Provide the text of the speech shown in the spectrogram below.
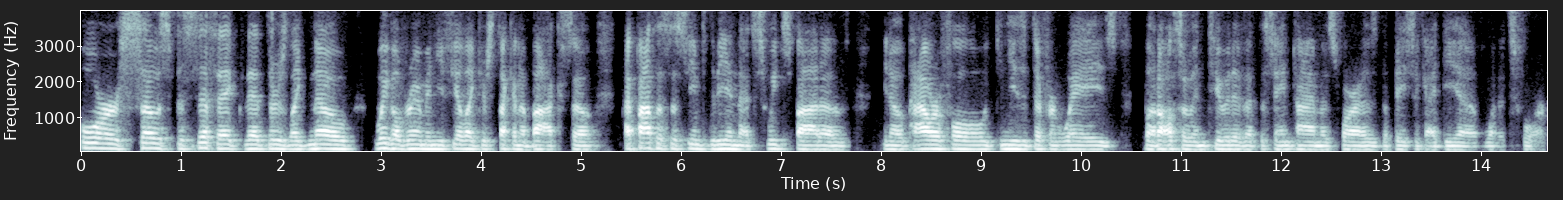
or so specific that there's like no wiggle room and you feel like you're stuck in a box. So hypothesis seems to be in that sweet spot of, you know, powerful, you can use it different ways, but also intuitive at the same time as far as the basic idea of what it's for.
